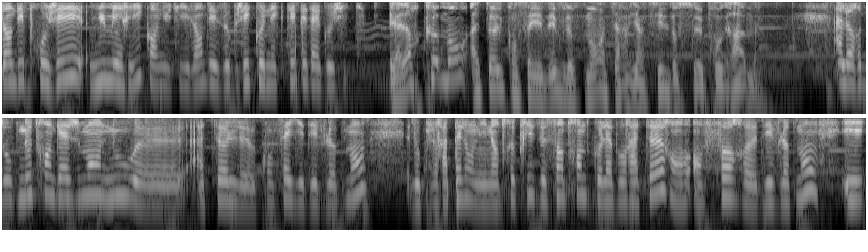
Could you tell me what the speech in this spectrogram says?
dans des projets numériques en utilisant des objets connectés pédagogiques. Et alors comment Atoll Conseil et Développement? Intervient-il dans ce programme? Alors donc notre engagement, nous, euh, Atoll Conseil et Développement, donc je rappelle, on est une entreprise de 130 collaborateurs en, en fort euh, développement et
